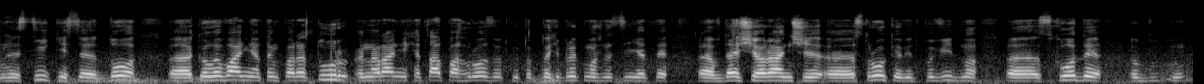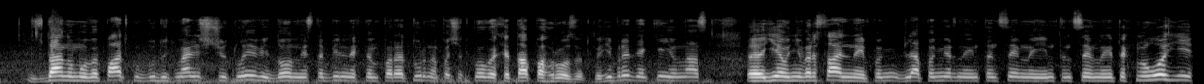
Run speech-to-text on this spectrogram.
е, стійкість е, до е, коливання температур на ранніх етапах розвитку. Тобто гібрид можна сіяти е, в дещо ранші е, строки. Відповідно, е, сходи в даному випадку будуть менш чутливі до нестабільних температур на початкових етапах розвитку. Гібрид, який у нас е, є універсальний для помірної інтенсивної і інтенсивної технології.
